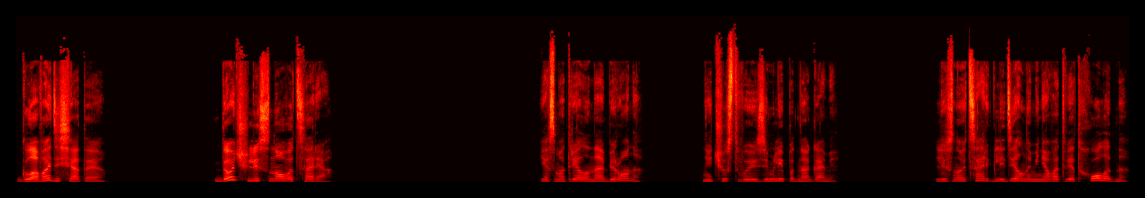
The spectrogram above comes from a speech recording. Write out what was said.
Глава десятая. Дочь лесного царя. Я смотрела на Аберона, не чувствуя земли под ногами. Лесной царь глядел на меня в ответ холодно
